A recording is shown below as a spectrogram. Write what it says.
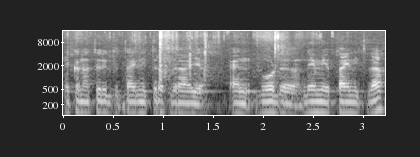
Ik kan natuurlijk de tijd niet terugdraaien en woorden nemen je pijn niet weg.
